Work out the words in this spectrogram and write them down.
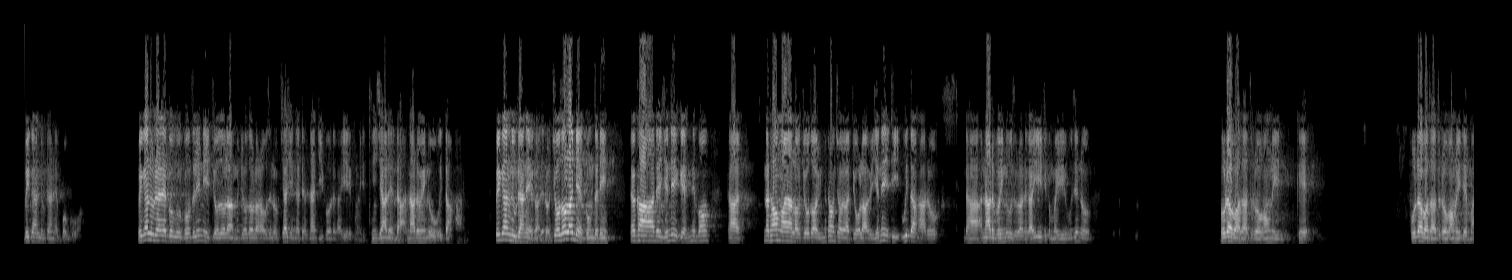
ပေကံလူတန်းတဲ့ပုဂ္ဂိုလ်ဟာပေကံလူတန်းတဲ့ပုဂ္ဂိုလ်ဂုံတရင်တွေကြော်သောလားမကြော်သောလားဦးဇင်းတို့ဖျားကျင်တဲ့လမ်းကြည့်ပေါ်တခါကြီးဒီမှာထင်ရှားတဲ့ဒါအနာတဝင်းတို့ဝိတာခါတယ်ပေကံလူတန်းတဲ့အခါကျတော့ကြော်သောလိုက်တဲ့ဂုံတရင်တခါတဲ့ယနေ့ကနှစ်ပေါင်းဒါ2500လောက်ကျော်သွားပြီ2600ကျော်လာပြီယနေ့အထိဝိတ္တခါတို့ ဒါအနာတပိန်တို့ဆိုတာဒကာကြီးဒကာမကြီးဦးဇင်းတို့ဗုဒ္ဓဘာသာသူတော်ကောင်းတွေကဗုဒ္ဓဘာသာသူတော်ကောင်းတွေထဲမှာ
